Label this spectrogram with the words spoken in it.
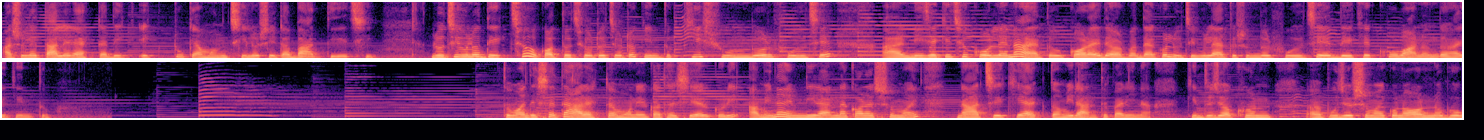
আসলে তালের একটা দিক একটু কেমন ছিল সেটা বাদ দিয়েছি। লুচিগুলো দেখছ? কত ছোট ছোট, কিন্তু কি সুন্দর ফুলছে। আর নিজে কিছু করলে না, এত কড়াই দেওয়ার পর দেখো লুচিগুলো এত সুন্দর ফুলছে, দেখে খুব আনন্দ হয় কিন্তু। তোমাদের সাথে আর একটা মনের কথা শেয়ার করি। আমি না এমনি রান্না করার সময় না চেখে একদমই রাঁধতে পারি না। কিন্তু যখন পুজোর সময় কোনো অন্নভোগ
